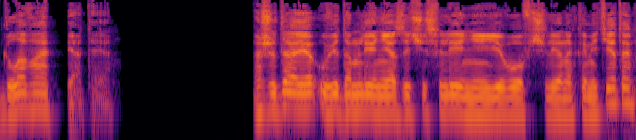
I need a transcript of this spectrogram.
Глава пятая. Ожидая уведомления о зачислении его в члены комитета,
